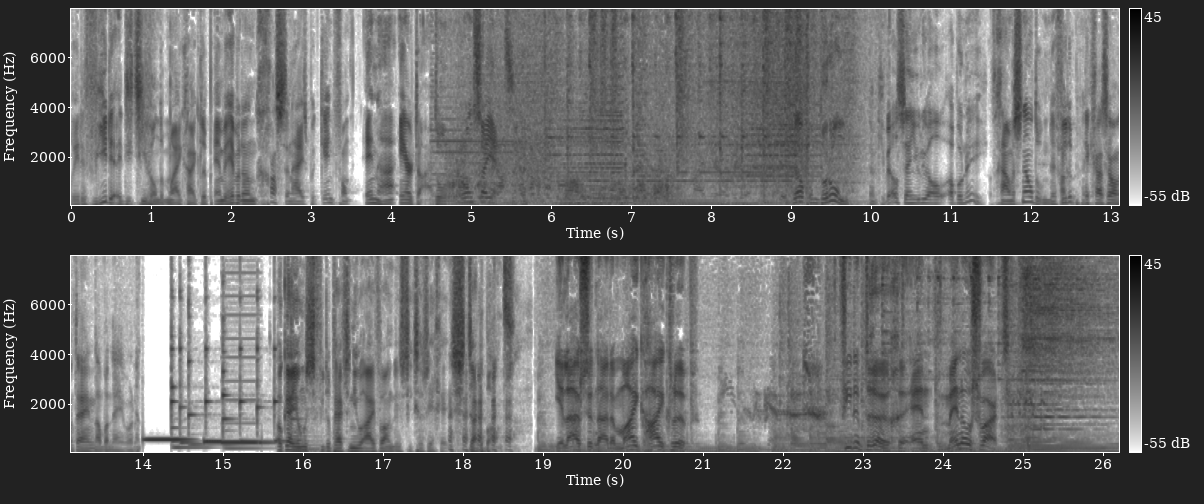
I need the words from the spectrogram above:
Alweer de vierde editie van de Mike High Club. En we hebben een gast en hij is bekend van NH Airtime. Door Ron Sayed. Welkom Doron. Dankjewel, zijn jullie al abonnee? Dat gaan we snel doen, hè, Philip? Ik ga zo meteen abonnee worden. Oké jongens, Philip heeft een nieuwe iPhone, dus ik zou zeggen, start de band. Je luistert naar de Mike High Club. Philip Dreugen en Menno Zwart.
